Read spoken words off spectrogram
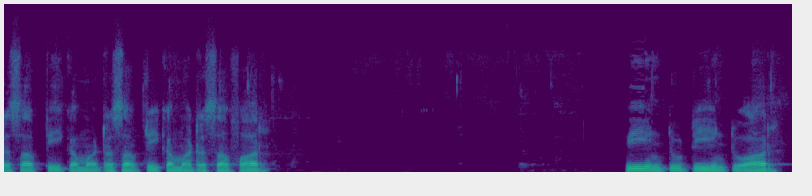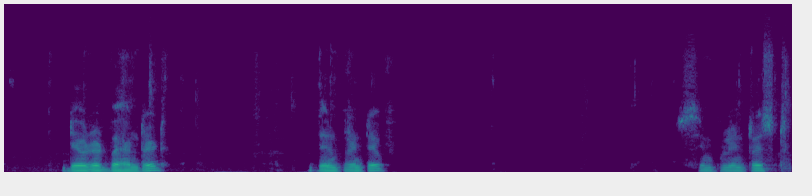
of p comma address of t comma address of r. P into t into r divided by 100 then printf. Simple interest.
